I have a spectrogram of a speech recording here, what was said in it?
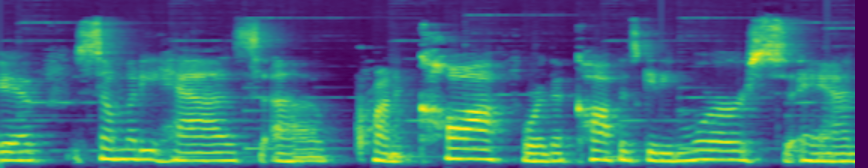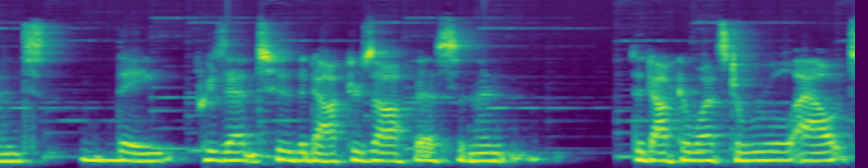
if somebody has a chronic cough or the cough is getting worse and they present to the doctor's office, and then the doctor wants to rule out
